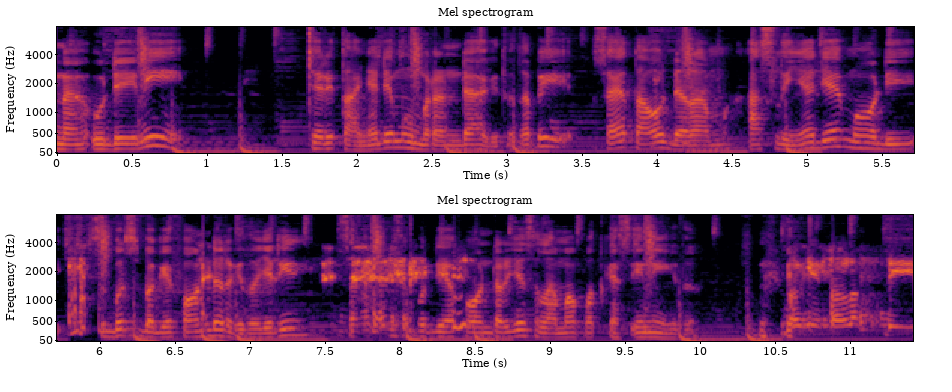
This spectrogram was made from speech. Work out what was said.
Nah Ude ini ceritanya dia mau merendah gitu, tapi saya tahu dalam aslinya dia mau disebut sebagai founder gitu. Jadi saya akan sebut dia founder aja selama podcast ini gitu. Oke, tolong di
